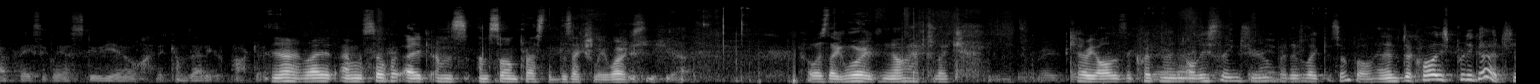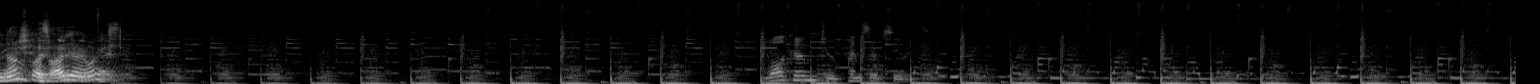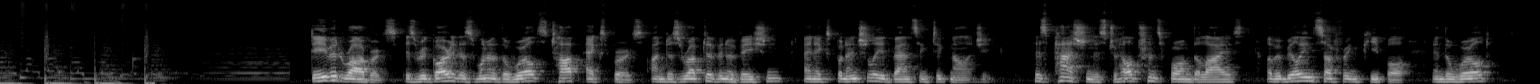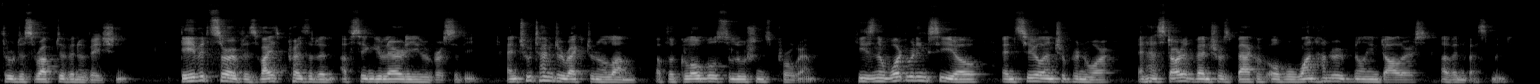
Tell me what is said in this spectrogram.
have basically a studio that comes out of your pocket. Yeah, right. I'm so like I'm s- I'm so impressed that this actually works. yeah. I was like worried, you know, I have to like That's very cool. carry all this equipment and all right, these yeah, things, you know. But it's like simple, and the quality's pretty good, you know. As audio, it Right. works. Welcome to Pensive Series. David Roberts is regarded as one of the world's top experts on disruptive innovation and exponentially advancing technology. His passion is to help transform the lives of a billion suffering people in the world through disruptive innovation. David served as vice president of Singularity University and two time director and alum of the Global Solutions Program. He's an award winning CEO and serial entrepreneur and has started ventures back with over $100 million of investment.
